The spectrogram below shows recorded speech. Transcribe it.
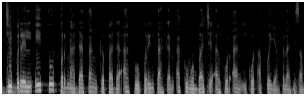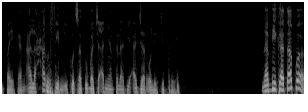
Jibril itu pernah datang kepada aku perintahkan aku membaca Al-Quran ikut apa yang telah disampaikan ala harfin ikut satu bacaan yang telah diajar oleh Jibril. Nabi kata apa?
